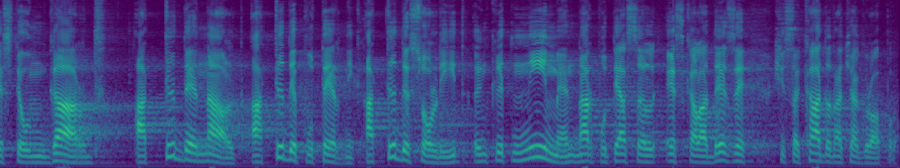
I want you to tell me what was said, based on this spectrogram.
este un gard atât de înalt, atât de puternic, atât de solid, încât nimeni n-ar putea să-l escaladeze și să cadă în acea groapă.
